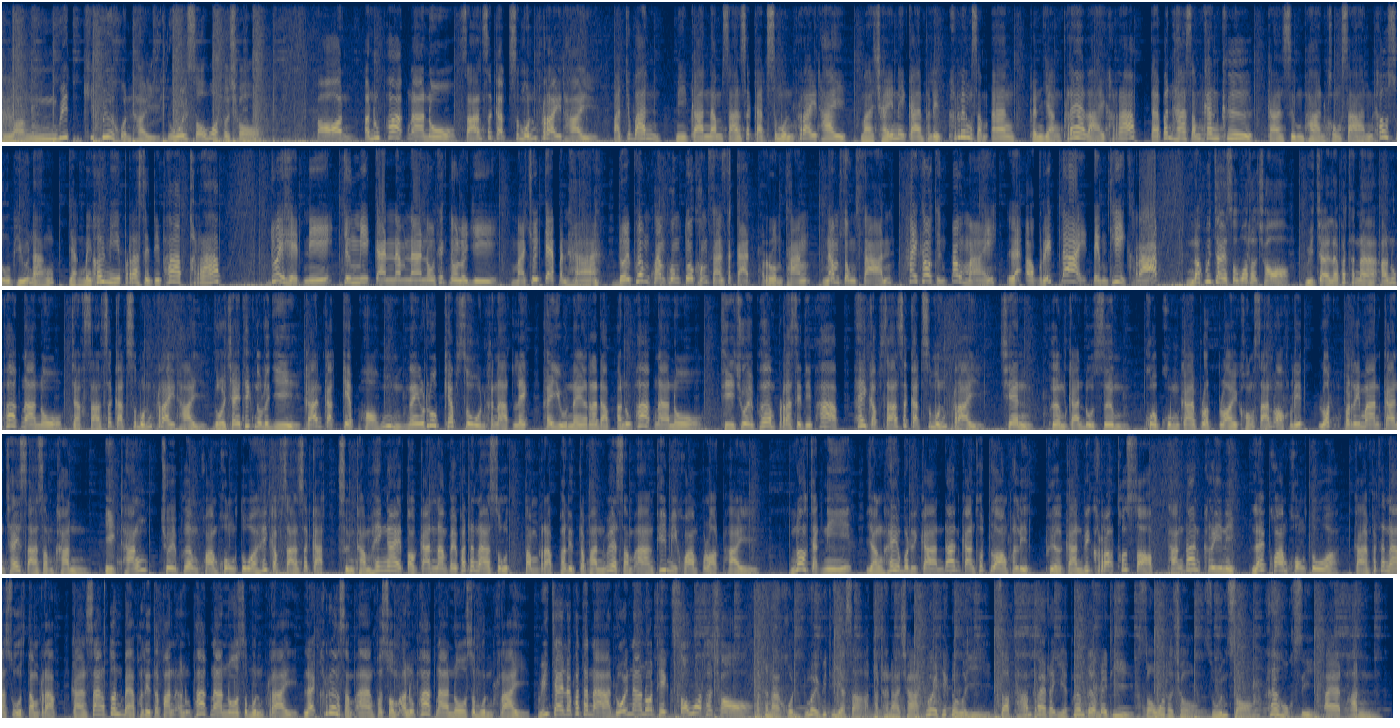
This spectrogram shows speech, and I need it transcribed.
พลังวิทย์คิดเพื่อคนไทย โดย สวทช ตอนอนุภาคนาโน สารสกัดสมุนไพรไทย ปัจจุบันมีการนำสารสกัดสมุนไพรไทย มาใช้ในการผลิตเครื่องสำอางกันอย่างแพร่หลายครับ แต่ปัญหาสำคัญคือ การซึมผ่านของสารเข้าสู่ผิวหนังย่างไม่ค่อยมีประสิทธิภาพครับ ด้วยเหตุนี้จึงมีการนำนาโนเทคโนโลยีมาช่วยแก้ปัญหา โดยเพิ่มความคงตัวของสารสกัด รวมทั้งนำส่งสารให้เข้าถึงเป้าหมาย และออกฤทธิ์ได้เต็มที่ครับ นักวิจัย สวทช วิจัยและพัฒนาอนุภาคนาโน จากสารสกัดสมุนไพรไทย โดยใช้เทคโนโลยีการกักเก็บห่อหุ้มในรูปแคปซูลขนาดเล็ก ให้อยู่ในระดับอนุภาคนาโน ที่ช่วยเพิ่มประสิทธิภาพให้กับสารสกัดสมุนไพร เช่น เพิ่มการดูดซึม ควบคุมการปลดปล่อยของสารออกฤทธิ์ลดปริมาณการใช้สารสำคัญ อีกทั้งช่วยเพิ่มความคงตัวให้กับสารสกัด ซึ่งทำให้ง่ายต่อการนำไปพัฒนาสูตรตำรับผลิตภัณฑ์เวชสำอางที่มีความปลอดภัย นอกจากนี้ยังให้บริการด้านการทดลองผลิต เพื่อการวิเคราะห์ทดสอบทางด้านคลินิก และความคงตัว การพัฒนาสูตรตำรับ การสร้างต้นแบบผลิตภัณฑ์อนุภาคนาโนสมุนไพร และเครื่องสำอางผสมอนุภาคนาโนสมุนไพร วิจัยและพัฒนาโดยนาโนเทค สวทช พัฒนาคนด้วยวิทยาศาสตร์ พัฒนาชาติด้วยเทคโนโลยี สอบถามรายละเอียดเพิ่มเติมได้ที่ สวทช 02 564 8000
